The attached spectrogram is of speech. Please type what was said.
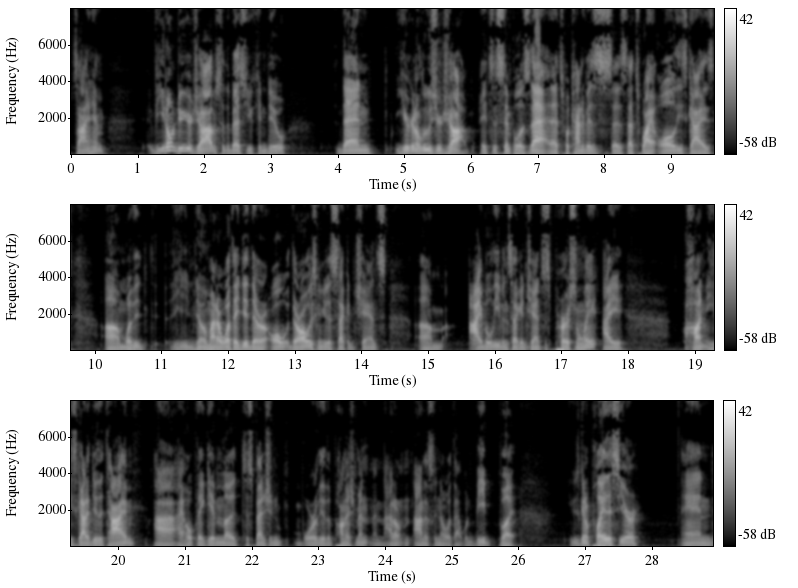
sign him. If you don't do your jobs to the best you can do, then you're gonna lose your job. It's as simple as that. That's what kind of business is. That's why all these guys, um, whether no matter what they did, they're all they're always gonna get a second chance. Um, I believe in second chances personally. I Hunt, he's got to do the time. Uh, I hope they give him a suspension worthy of the punishment, and I don't honestly know what that would be, but he was going to play this year, and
